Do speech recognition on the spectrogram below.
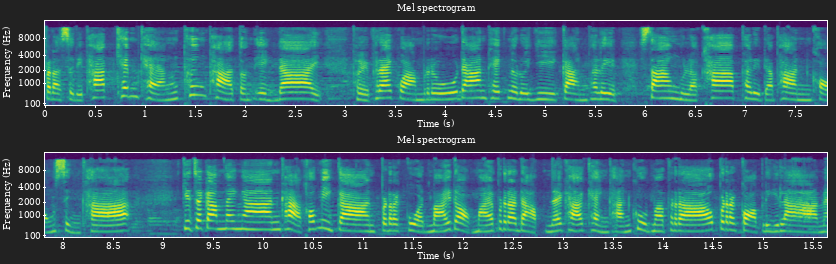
ประสิทธิภาพเข้มแข็งพึ่งพาตนเองได้ เผยแพร่ความรู้ด้านเทคโนโลยีการผลิตสร้างมูลค่าผลิตภัณฑ์ของสินค้า กิจกรรมในงานค่ะเขามีการประกวดไม้ดอกไม้ประดับนะคะ แข่งขันขูดมะพร้าวประกอบลีลาแหม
